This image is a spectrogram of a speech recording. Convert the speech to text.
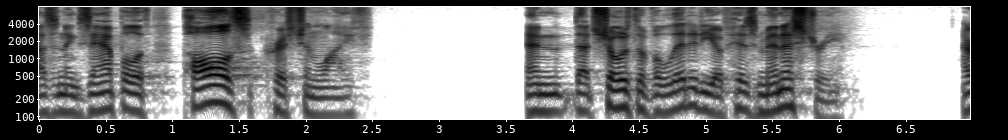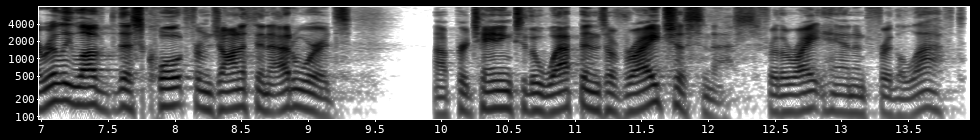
as an example of Paul's Christian life and that shows the validity of his ministry. I really loved this quote from Jonathan Edwards uh, pertaining to the weapons of righteousness for the right hand and for the left.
